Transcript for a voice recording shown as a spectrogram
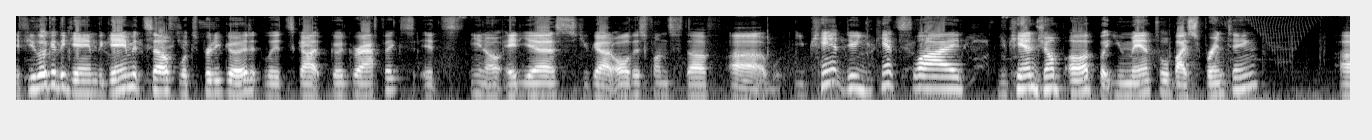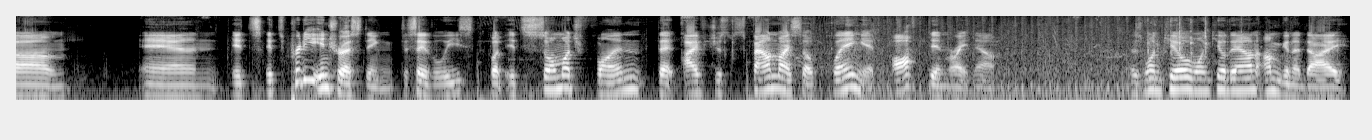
if you look at the game, the game itself looks pretty good. It's got good graphics. It's you know ADS. You got all this fun stuff. Uh, you can't do. You can't slide. You can jump up, but you mantle by sprinting. Um, and it's it's pretty interesting to say the least. But it's so much fun that I've just found myself playing it often right now. There's one kill, one kill down. I'm gonna die.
